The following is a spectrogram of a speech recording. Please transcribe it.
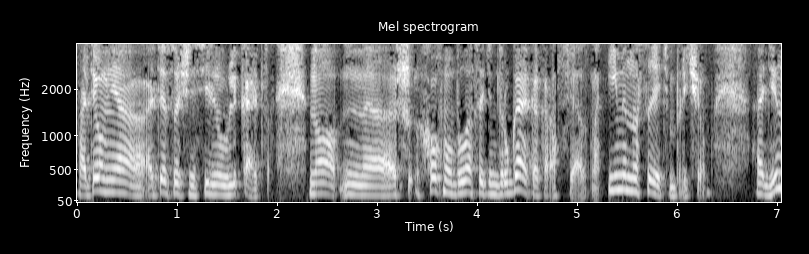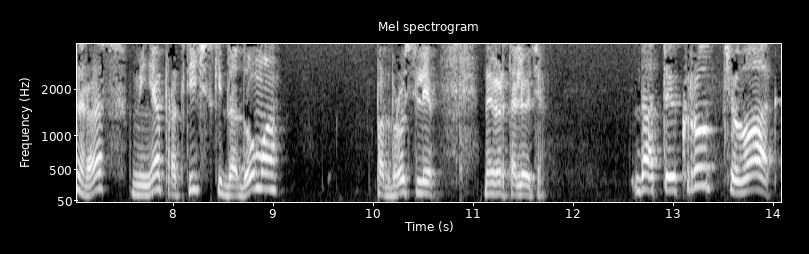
хотя у меня отец очень сильно увлекается. Но э, Хохма была с этим другая как раз связана. Именно с этим причем. Один раз меня практически до дома подбросили на вертолете. Да ты крут, чувак.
